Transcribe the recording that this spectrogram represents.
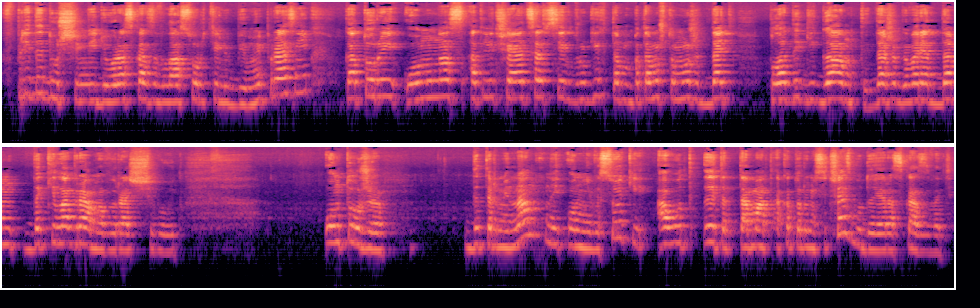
В предыдущем видео рассказывала о сорте «Любимый праздник», который он у нас отличается от всех других, там, потому что может дать плоды гиганты. Даже, говорят, до, до килограмма выращивают. Он тоже детерминантный, он невысокий. А вот этот томат, о котором сейчас буду я рассказывать,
